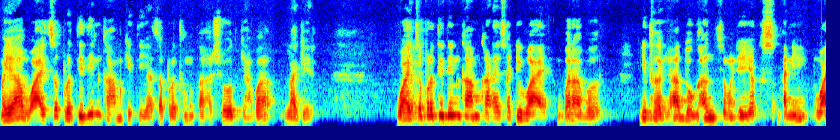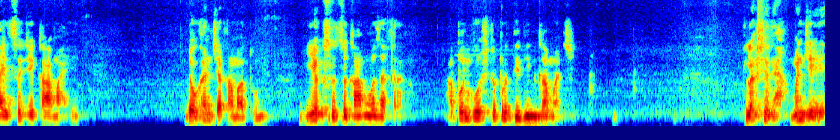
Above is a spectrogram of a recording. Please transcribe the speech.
मग या वायचं प्रतिदिन काम किती याचा प्रथमतः शोध घ्यावा लागेल. वायचं प्रतिदिन काम काढायसाठी वाय बराबर इथं ह्या दोघांचं म्हणजे यक्स आणि वायचं जे काम आहे दोघांच्या कामातून यक्सचं काम वजा करा. आपण गोष्ट प्रतिदिन कामाची. लक्ष द्या. म्हणजे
